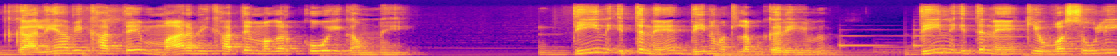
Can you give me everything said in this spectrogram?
गालियाँ भी खाते मार भी खाते मगर कोई गम नहीं। दीन इतने दीन मतलब गरीब दीन इतने कि वसूली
